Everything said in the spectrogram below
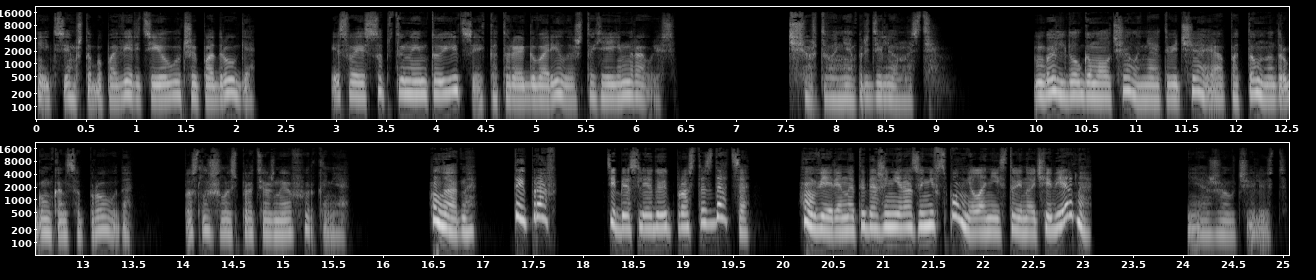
и тем, чтобы поверить ее лучшей подруге и своей собственной интуиции, которая говорила, что я ей нравлюсь. Чёртова неопределенность. Белль долго молчала, не отвечая, а потом на другом конце провода послышалось протяжное фырканье. Ладно, ты прав. Тебе следует просто сдаться. Уверена, ты даже ни разу не вспомнил о ней с той ночи, верно? Я сжал челюсть.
